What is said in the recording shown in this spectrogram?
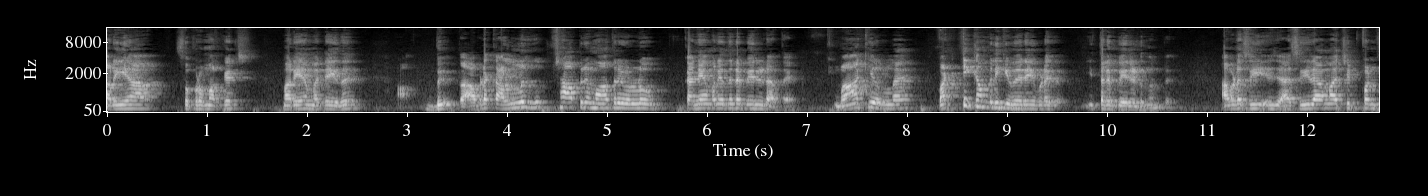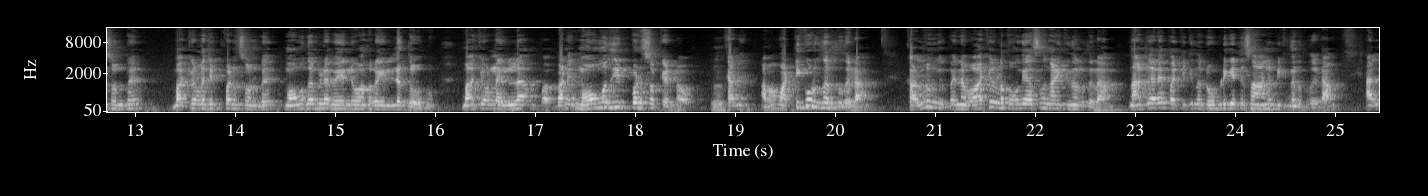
മറിയ സൂപ്പർ മാർക്കറ്റ് മറിയ മറ്റേ ഇത് അവിടെ കള്ള് ഷാപ്പിന് മാത്രമേ ഉള്ളൂ കന്യാമറിയത്തിന്റെ പേരിടാത്ത. ബാക്കിയുള്ള വട്ടിക്കമ്പനിക്ക് വരെ ഇവിടെ ഇത്തരം പേരിടുന്നുണ്ട്. അവിടെ ശ്രീ ശ്രീരാമ ചിറ്റ് ഫണ്ട്സ് ഉണ്ട് ബാക്കിയുള്ള ചിറ്റ് ഫണ്ട്സ് ഉണ്ട്. മുഹമ്മദബിയുടെ പേരിൽ മാത്രമേ ഇല്ലെന്ന് തോന്നുന്നു. ബാക്കിയുള്ള എല്ലാം മുഹമ്മദ് ചിറ്റ് ഫണ്ട്സ് ഒക്കെ ഉണ്ടാവും. കാരണം അപ്പൊ വട്ടിക്കൂടുന്ന നിർത്തത്തിടാം കള്ളു പിന്നെ ബാക്കിയുള്ള തോന്നിയാസം കാണിക്കുന്നിടത്തിടാം നാട്ടുകാരെ പറ്റിക്കുന്ന ഡ്യൂപ്ലിക്കേറ്റ് സാധനം വിൽക്കുന്നിടത്തിടാം അല്ല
